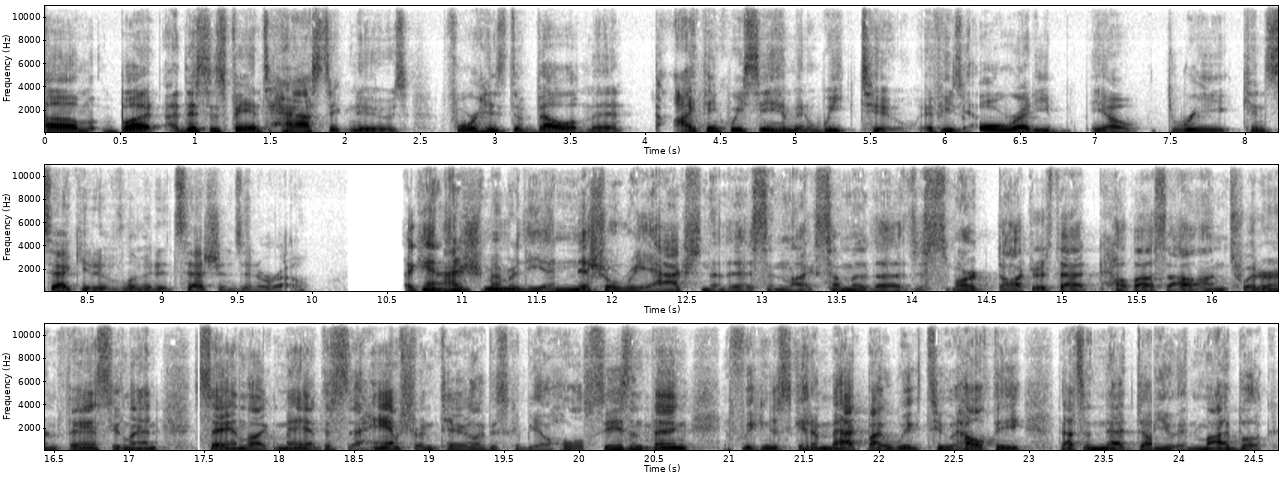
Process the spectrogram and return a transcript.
um, but this is fantastic news for his development. I think we see him in week two if he's yeah. already you know three consecutive limited sessions in a row again, I just remember the initial reaction to this and like some of the just smart doctors that help us out on Twitter and Fantasyland saying like, man, if this is a hamstring tear, like this could be a whole season thing. If we can just get him back by week two healthy, that's a net W in my book.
